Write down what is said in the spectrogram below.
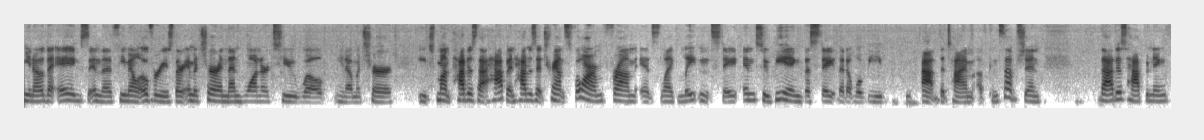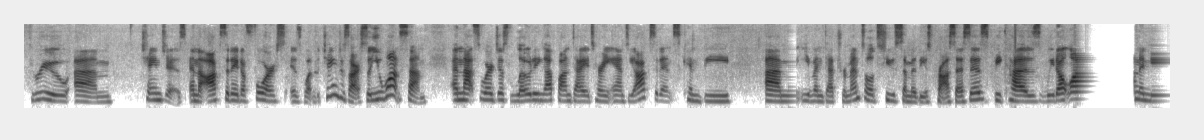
you know the eggs in the female ovaries they're immature and then one or two will you know mature each month. How does that happen? How does it transform from its like latent state into being the state that it will be at the time of conception? That is happening through um, changes and the oxidative force is what the changes are. So you want some and that's where just loading up on dietary antioxidants can be um, even detrimental to some of these processes because we don't want to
